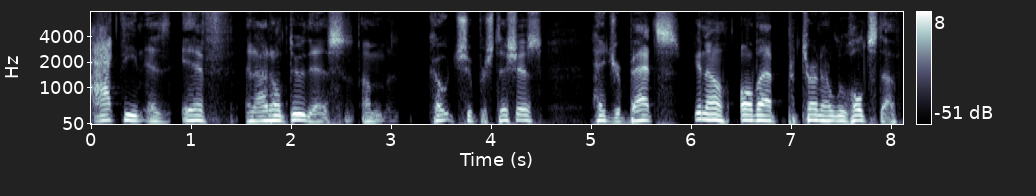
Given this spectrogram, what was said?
acting as if, and I don't do this, I'm coach superstitious, hedge your bets, you know, all that Paterno Lou Holtz stuff.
